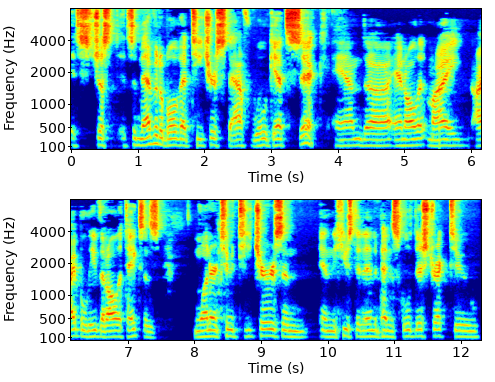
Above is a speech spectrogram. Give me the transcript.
it's just it's inevitable that teacher staff will get sick and uh, and all it my I believe that all it takes is one or two teachers in in the Houston Independent School District to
